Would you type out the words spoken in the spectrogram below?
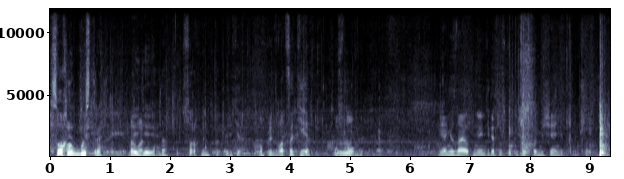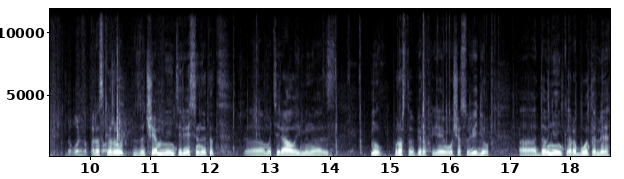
Сохнет быстро, по идее. Да, 40 минут приоритет. Ну, при 20 условно. Я не знаю, вот мне интересно, сколько сейчас помещений, потому что довольно попал. Расскажу, зачем мне интересен этот э, материал именно, ну, просто, во-первых, я его сейчас увидел, Э, давненько работали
